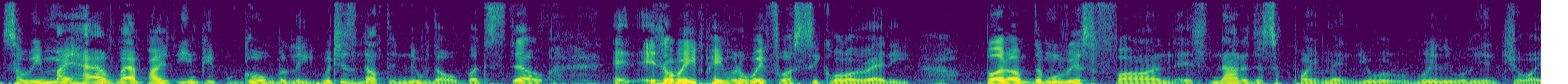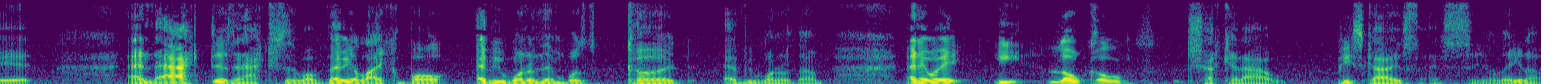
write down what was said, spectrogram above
So we might have vampires eating people globally, which is nothing new though. But still, it, it's already paving the way for a sequel already. But um, the movie is fun. It's not a disappointment. You will really, really enjoy it. And the actors and actresses were very likable. Every one of them was good. Every one of them. Anyway, eat local. Check it out. Peace, guys, and see you later.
